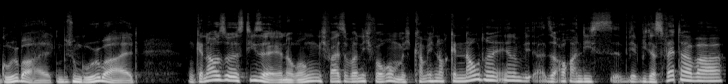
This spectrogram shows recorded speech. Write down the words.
gröber halt, ein bisschen gröber halt. Und genauso ist diese Erinnerung. Ich weiß aber nicht warum. Ich kann mich noch genau daran erinnern, wie, also auch an dies, wie, wie das Wetter war,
